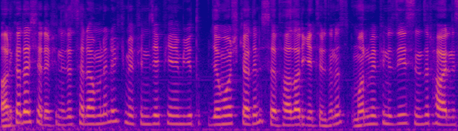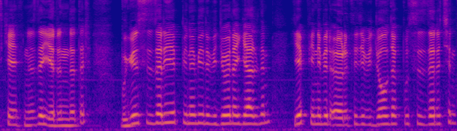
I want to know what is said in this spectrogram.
Arkadaşlar hepinize selamünaleyküm. Hepiniz yepyeni bir YouTube videoma hoş geldiniz. Sefalar getirdiniz. Umarım hepiniz iyisinizdir. Haliniz keyfiniz de yerindedir. Bugün sizlere yepyeni bir video ile geldim. Yepyeni bir öğretici video olacak bu sizler için.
